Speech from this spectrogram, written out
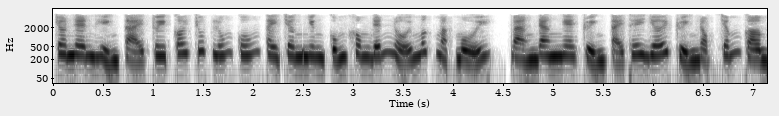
cho nên hiện tại tuy có chút lúng cuốn tay chân nhưng cũng không đến nỗi mất mặt mũi, bạn đang nghe truyện tại thế giới truyện đọc.com.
